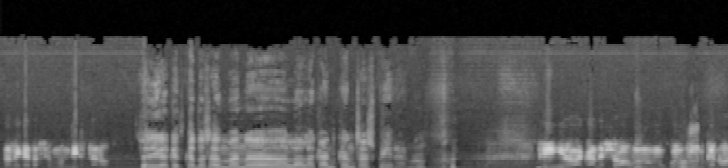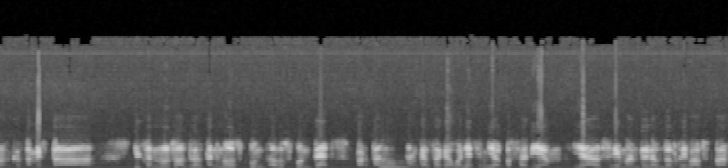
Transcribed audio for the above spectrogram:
una miqueta segundista, no? És a dir, que aquest cap de setmana l'Alacant que ens espera, no? Sí, i l'Alacant això, un conjunt que, no, que també està lluitant nosaltres. Tenim a dos, punt, a dos puntets, per tant, Mm. en cas de que guanyéssim ja el passaríem. Ja seríem enrere un dels rivals per,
